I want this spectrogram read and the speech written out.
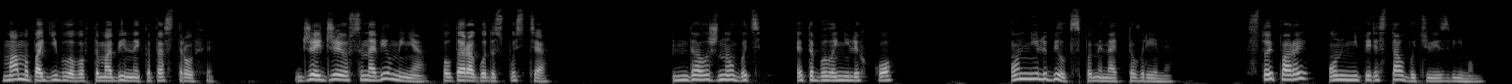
мама погибла в автомобильной катастрофе. Джей Джей усыновил меня полтора года спустя. Должно быть, это было нелегко. Он не любил вспоминать то время. С той поры он не перестал быть уязвимым.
